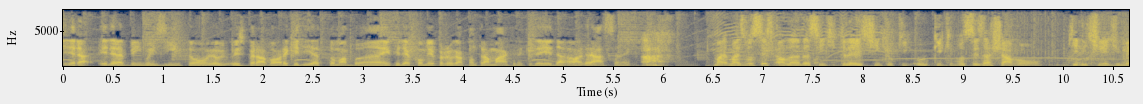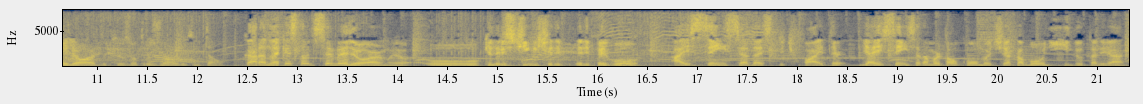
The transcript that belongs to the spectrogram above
Ele era, ele era bem ruizinho. Então eu, eu esperava a hora que ele ia tomar banho, que ele ia comer pra jogar contra a máquina, que daí dava uma graça, né? Ah, Mas, mas vocês falando assim de Killer Instinct, o que, o que, que vocês achavam que ele tinha de melhor do que os outros jogos, então? Cara, não é questão de ser melhor, meu. O Killer Instinct, ele, ele pegou a essência da Street Fighter e a essência da Mortal Kombat e acabou unindo, tá ligado?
